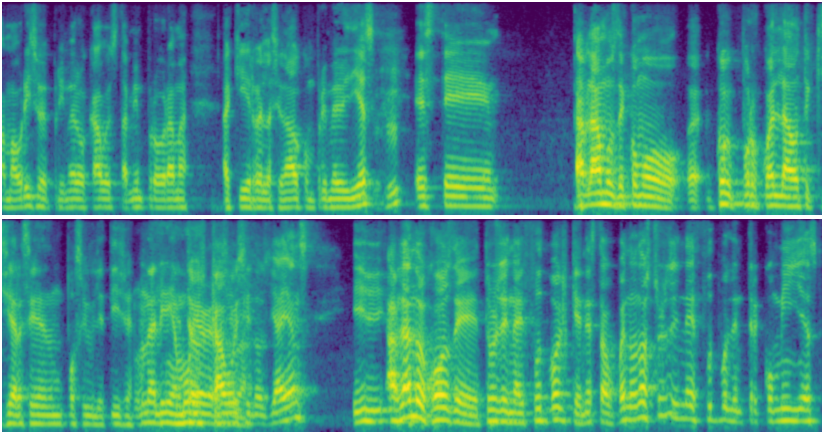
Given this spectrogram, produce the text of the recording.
a Mauricio de Primero Cowboys, también programa aquí relacionado con Primero y Diez. Este, hablábamos de cómo, eh, por cuál lado te quisiera ir en un posible teaser. Una línea entre muy los Cowboys y los Giants. Y hablando de juegos de Thursday Night Football, que en esta, bueno, no es Thursday Night Football entre comillas,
